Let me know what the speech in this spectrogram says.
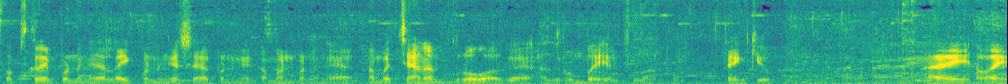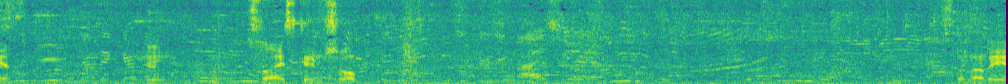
சப்ஸ்கிரைப் பண்ணுங்கள் லைக் பண்ணுங்கள் ஷேர் பண்ணுங்கள் கமெண்ட் பண்ணுங்கள் நம்ம சேனல் க்ரோ ஆக அது ரொம்ப ஹெல்ப்ஃபுல்லாக இருக்கும். Thank you hi hi so ice cream shop so நிறைய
